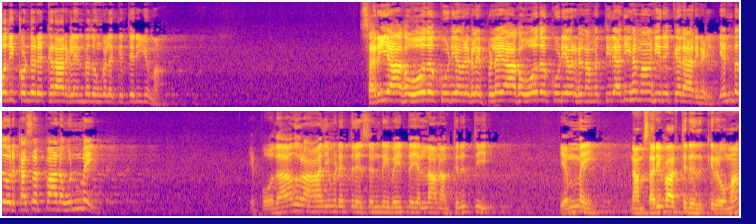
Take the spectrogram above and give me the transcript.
ஓதிக்கொண்டிருக்கிறார்கள் என்பது உங்களுக்கு தெரியுமா? சரியாக ஓதக்கூடியவர்களை பிழையாக ஓதக்கூடியவர்கள் நம்மத்தில் அதிகமாக இருக்கிறார்கள் என்பது ஒரு கசப்பான உண்மை. எப்போதாவது ஒரு ஆலிமிடத்தில் சென்று இவைத்தையெல்லாம் நாம் திருத்தி எம்மை நாம் சரிபார்த்திருக்கிறோமா?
